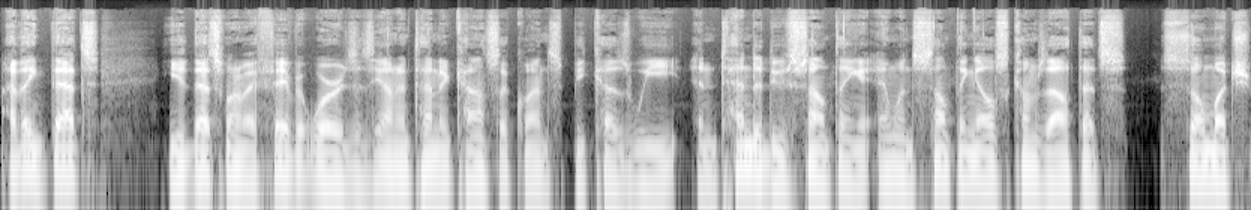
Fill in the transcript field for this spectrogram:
I think that's you, that's one of my favorite words is the unintended consequence because we intend to do something and when something else comes out that's so much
